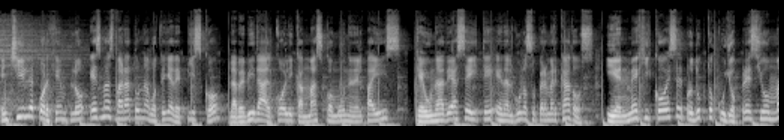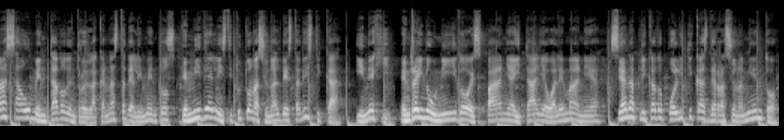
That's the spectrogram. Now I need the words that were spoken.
En Chile, por ejemplo, es más barato una botella de pisco, la bebida alcohólica más común en el país, que una de aceite en algunos supermercados. Y en México es el producto cuyo precio más ha aumentado dentro de la canasta de alimentos que mide el Instituto Nacional de Estadística, INEGI. En Reino Unido, España, Italia o Alemania se han aplicado políticas de racionamiento,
